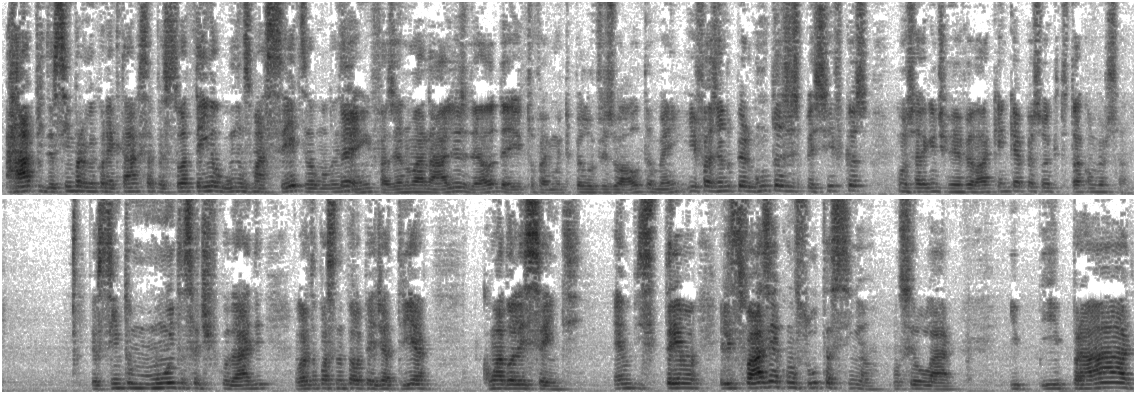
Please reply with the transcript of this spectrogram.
rápido, assim, para me conectar com essa pessoa? Tem alguns macetes, alguma coisa? Tem, fazendo uma análise dela, daí tu vai muito pelo visual também. E fazendo perguntas específicas, conseguem te revelar quem que é a pessoa que tu está conversando. Eu sinto muito essa dificuldade. Agora estou passando pela pediatria com adolescente. É extrema. Eles fazem a consulta assim, ó, no celular. E, e para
